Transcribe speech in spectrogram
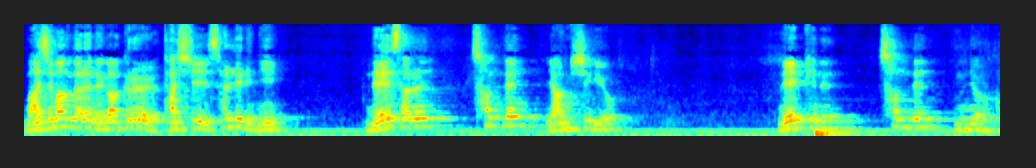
마지막 날에 내가 그를 다시 살리리니 내 살은 참된 양식이요 내 피는 참된 음료로다.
